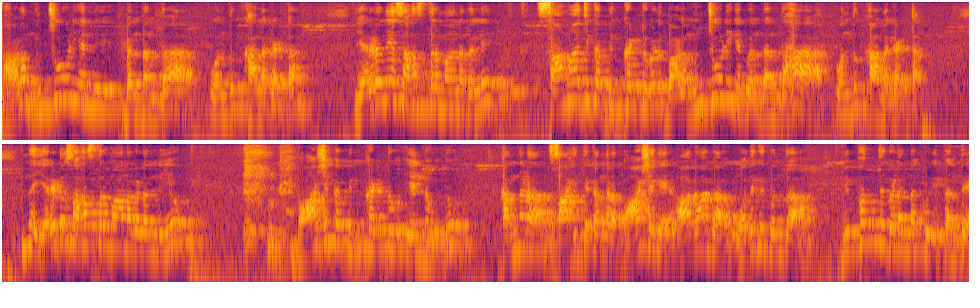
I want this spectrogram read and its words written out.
ಬಹಳ ಮುಂಚೂಣಿಯಲ್ಲಿ ಬಂದಂಥ ಒಂದು ಕಾಲಘಟ್ಟ. ಎರಡನೇ ಸಹಸ್ರಮಾನದಲ್ಲಿ ಸಾಮಾಜಿಕ ಬಿಕ್ಕಟ್ಟುಗಳು ಬಹಳ ಮುಂಚೂಣಿಗೆ ಬಂದಂತಹ ಒಂದು ಕಾಲಘಟ್ಟ. ಇನ್ನು ಎರಡು ಸಹಸ್ರಮಾನಗಳಲ್ಲಿಯೂ ಭಾಷಿಕ ಬಿಕ್ಕಟ್ಟು ಎನ್ನುವುದು ಕನ್ನಡ ಸಾಹಿತ್ಯ, ಕನ್ನಡ ಭಾಷೆಗೆ ಆಗಾಗ ಒದಗಿ ಬಂದ ವಿಪತ್ತುಗಳನ್ನು ಕುರಿತಂತೆ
